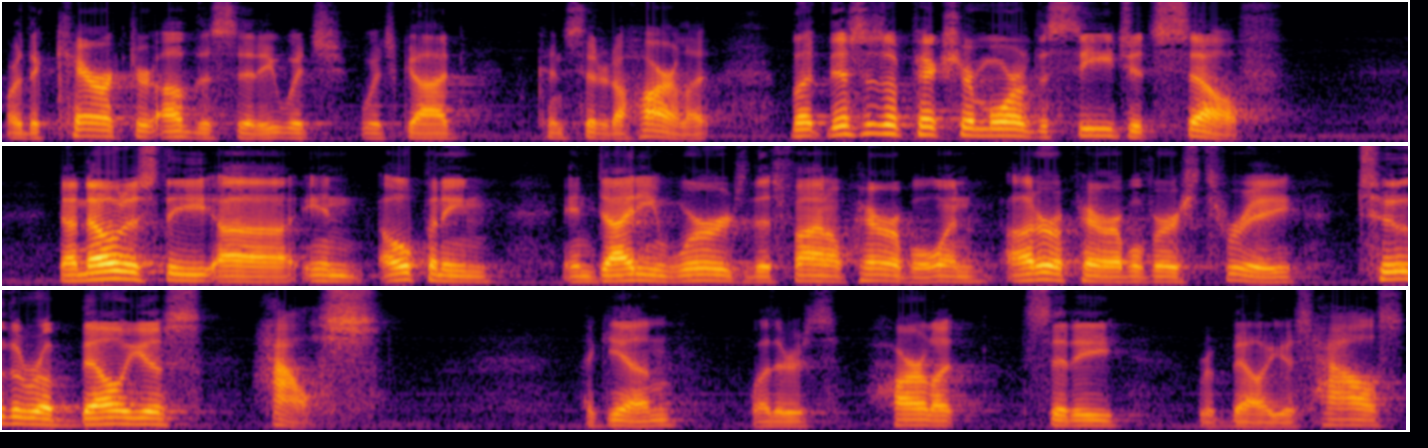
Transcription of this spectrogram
or the character of the city, which, which God considered a harlot, but this is a picture more of the siege itself. Now, notice the uh, in opening, indicting words of this final parable and utter a parable, verse 3, to the rebellious house. Again, whether it's harlot city, rebellious house,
